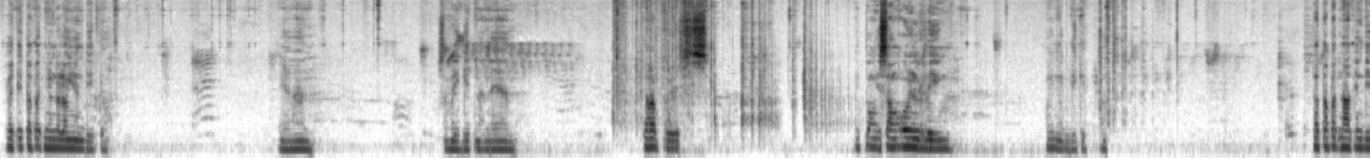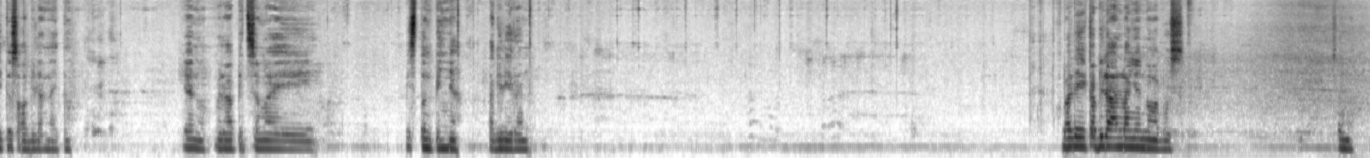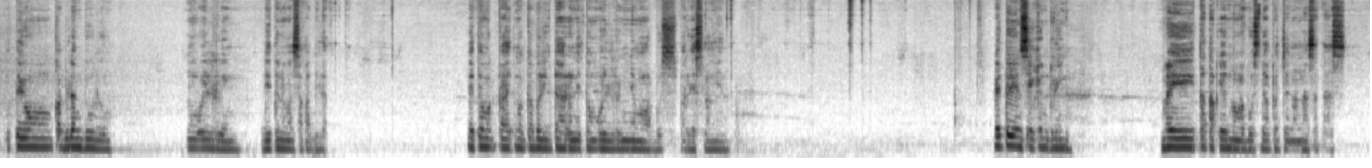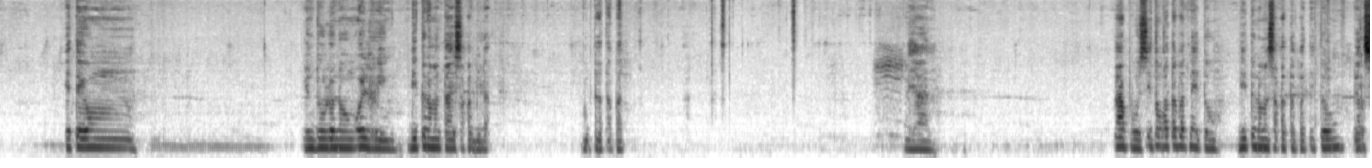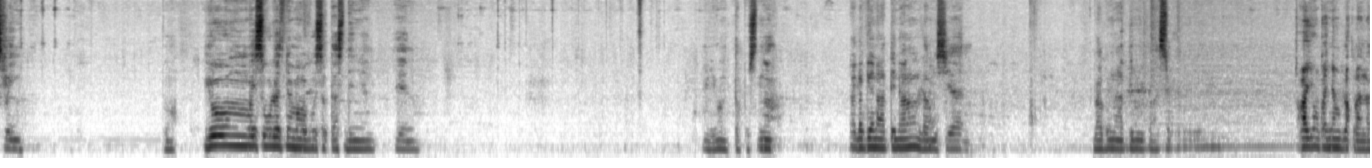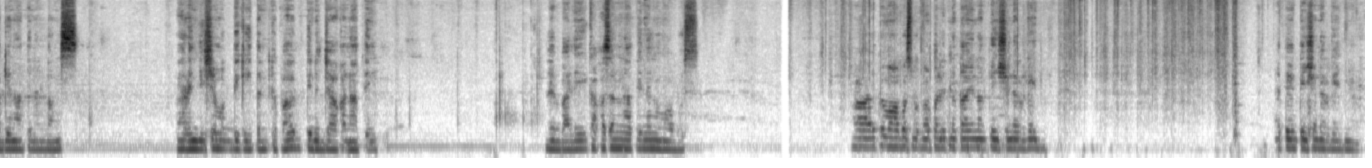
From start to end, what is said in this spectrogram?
At itapat nyo na lang yan dito. Yan. Sa may gitna na yan. Tapos, itong isang oil ring. Ay, nagdikit pa. Tatapat natin dito sa kabila na ito. Yan o, malapit sa may piston pin niya, tagiliran. Bali, kabilaan lang yan mga boss. So, ito yung kabilang dulo ng oil ring. Dito naman sa kabila. Ito mag, kahit magkabaligtaran itong oil ring niya mga boss. Pares lang yan. Ito yung second ring. May tatak yan mga boss. Dapat yan ang nasa taas. Ito yung yung dulo ng oil ring. Dito naman tayo sa kabila. Magtatapat. Ayan. Tapos, itong katapat na ito, dito naman sa katapat, itong first ring. Ito. Yung may sulat yung mga boss sa taas din yan. Ayan. Ayun, tapos na. lalagyan natin ng lungs yan. Bago natin ipasok. Saka yung kanyang block lalagyan natin ng lungs. Para hindi siya magdikitan kapag tinadyakan natin. Ayan, bali, kakasan natin ng mga boss. Ah, ito mga boss, magpapalit na tayo ng tensioner guide. Ito yung tensioner guide niya.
